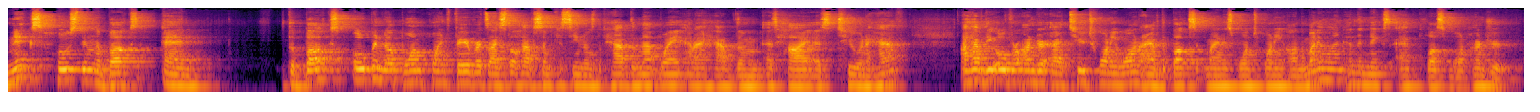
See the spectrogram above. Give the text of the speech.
Knicks hosting the Bucks, and the Bucks opened up one point favorites. I still have some casinos that have them that way, and I have them as high as two and a half. I have the over under at 221. I have the Bucks at minus 120 on the money line, and the Knicks at plus 100.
